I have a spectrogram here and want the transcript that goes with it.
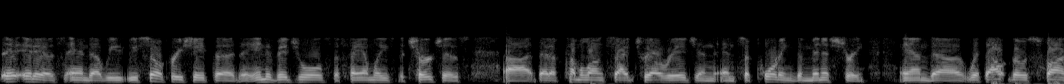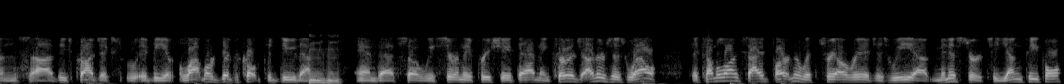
It, it is, and uh, we we so appreciate the the individuals, the families, the churches uh, that have come alongside Trail Ridge and and supporting the ministry. And uh, without those funds, uh, these projects it'd be a lot more difficult to do them. Mm-hmm. And uh, so we certainly appreciate that and encourage others as well to come alongside, partner with Trail Ridge as we uh, minister to young people,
